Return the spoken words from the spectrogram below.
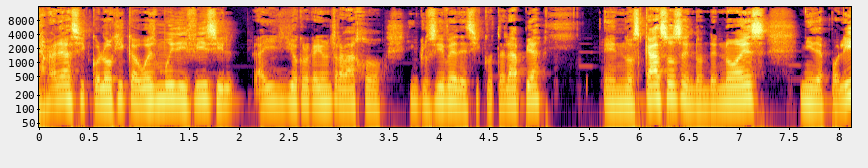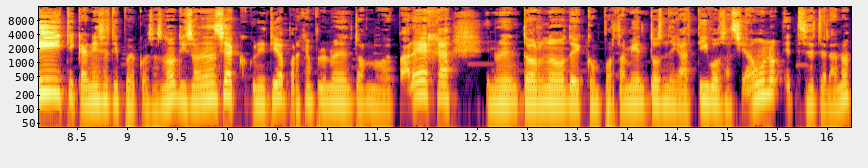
de manera psicológica o es muy difícil. Ahí yo creo que hay un trabajo inclusive de psicoterapia en los casos en donde no es ni de política ni ese tipo de cosas, ¿no? Disonancia cognitiva, por ejemplo, en un entorno de pareja, en un entorno de comportamientos negativos hacia uno, etcétera, ¿no?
